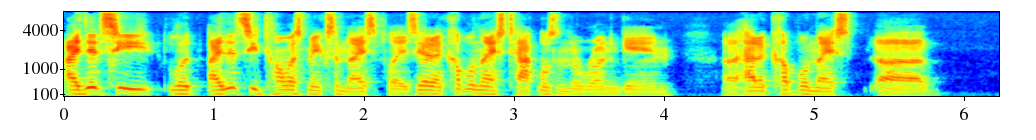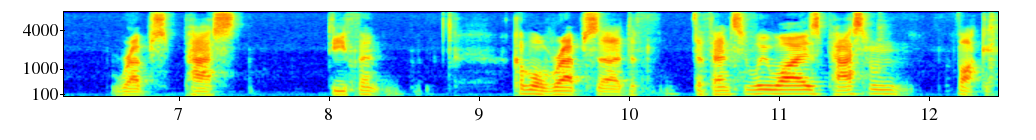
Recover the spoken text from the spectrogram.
I did see I did see Thomas make some nice plays. He had a couple nice tackles in the run game. Uh, had a couple nice uh, reps past defense, a couple of reps uh, def- defensively wise. Past one, fuck, it.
